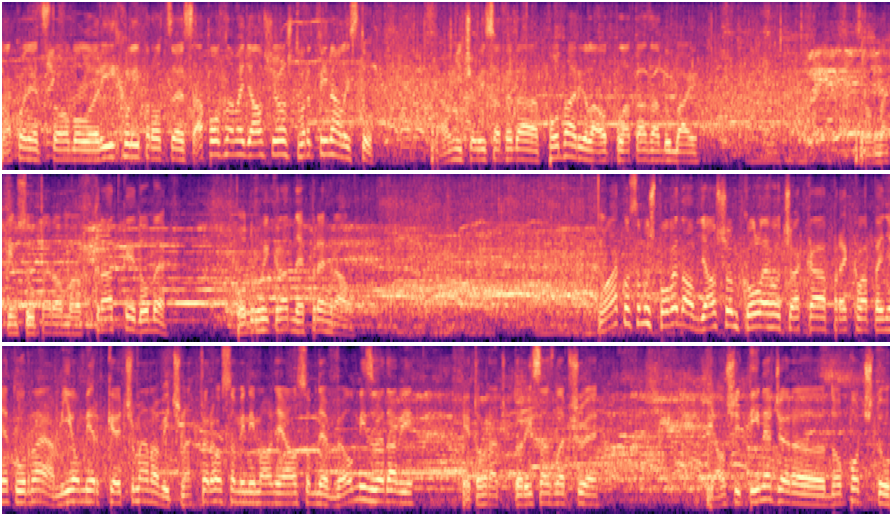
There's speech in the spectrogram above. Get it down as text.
Nakoniec toho bol rýchly proces a poznáme ďalšieho štvrtfinalistu. Raoničovi sa teda podarila odplata za Dubaj. S rovnakým súperom v krátkej dobe. Po druhýkrát neprehral. No ako som už povedal, v ďalšom kole ho čaká prekvapenie turnaja Miomir Kečmanovič, na ktorého som minimálne ja osobne veľmi zvedavý. Je to hráč, ktorý sa zlepšuje. Ďalší tínedžer e, do počtu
